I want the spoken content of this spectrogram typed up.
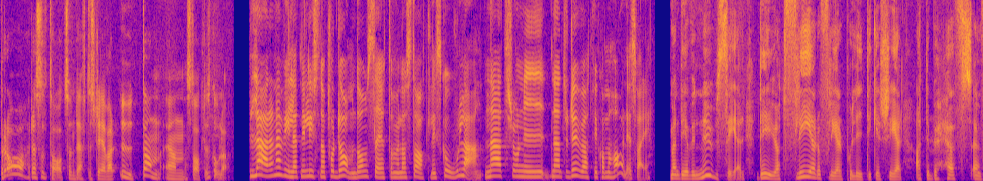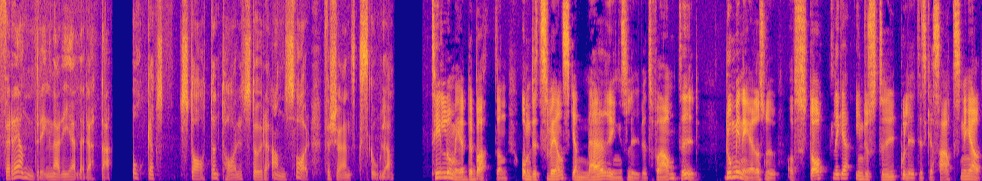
bra resultat som du eftersträvar utan en statlig skola? Lärarna vill att ni lyssnar på dem. De säger att de vill ha statlig skola. När tror, ni, när tror du att vi kommer ha det i Sverige? Men det vi nu ser, det är ju att fler och fler politiker ser att det behövs en förändring när det gäller detta. Och att staten tar ett större ansvar för svensk skola. Till och med debatten om det svenska näringslivets framtid domineras nu av statliga industripolitiska satsningar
